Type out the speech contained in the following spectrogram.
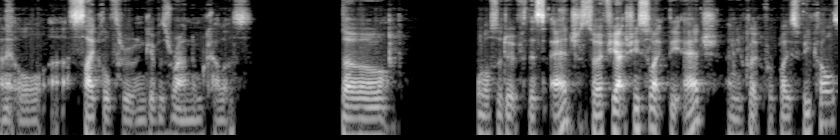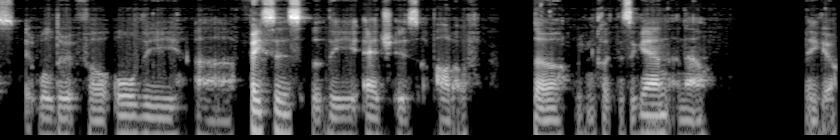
and it'll uh, cycle through and give us random colors. So we'll also do it for this edge. So if you actually select the edge and you click replace vcols, it will do it for all the uh, faces that the edge is a part of. So we can click this again and now there you go.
